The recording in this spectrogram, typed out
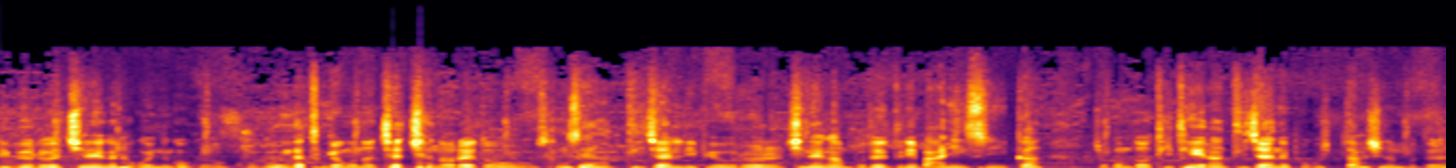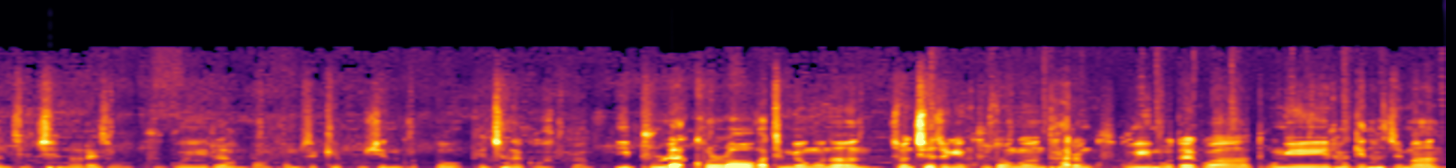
리뷰를 진행을 하고 있는 거고요. 992 같은 경우는 제 채널에도 상세한 디자인 리뷰를 진행한 모델들이 많이 있으니까 조금 더 디테일한 디자인을 보고 싶다 하시는 분들은 제 채널에서 992를 한번 검색해 보시는 것도 괜찮을 것 같고요. 이 블랙 컬러 같은 경우는 전체적인 구성은 다른 992 모델과 동일하긴 하지만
